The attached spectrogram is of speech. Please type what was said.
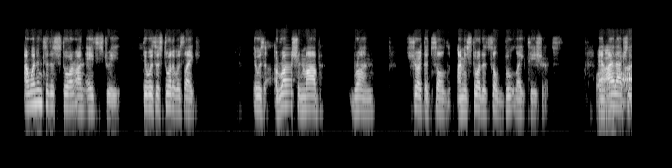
I went into the store on 8th Street. There was a store that was like, it was a Russian mob run shirt that sold, I mean, store that sold bootleg t-shirts. And I'd actually,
